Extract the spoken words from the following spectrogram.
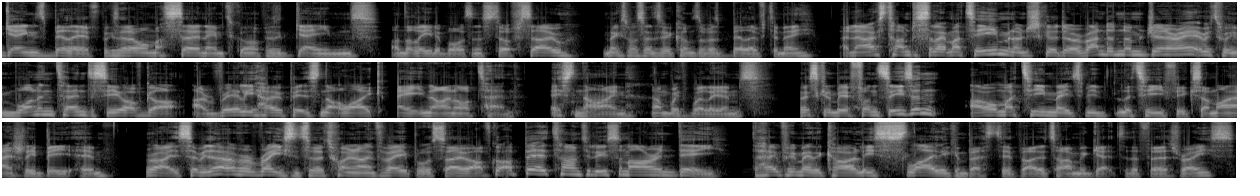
Games Biliv because I don't want my surname to come up as Games on the leaderboards and stuff. So it makes more sense if it comes up as Biliv to me. And now it's time to select my team, and I'm just going to do a random number generator between 1 and 10 to see who I've got. I really hope it's not like 8, 9, or 10. It's 9. I'm with Williams. It's going to be a fun season. I want my teammate to be Latifi because I might actually beat him. Right, so we don't have a race until the 29th of April, so I've got a bit of time to do some R&D to hopefully make the car at least slightly competitive by the time we get to the first race.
